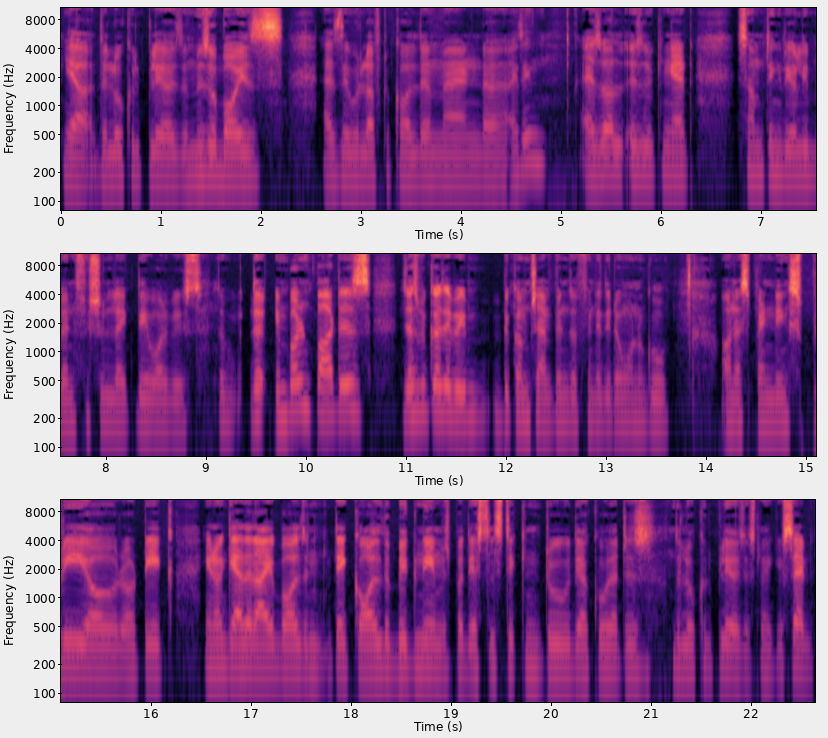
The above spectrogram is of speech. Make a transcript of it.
Yeah, the local players, the Mizo boys, as they would love to call them. And uh, I think as well as looking at something really beneficial like they've always. The, the important part is just because they be, become champions of India, they don't want to go on a spending spree or, or take, you know, gather eyeballs and take all the big names, but they're still sticking to their core, that is the local players, just like you said.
